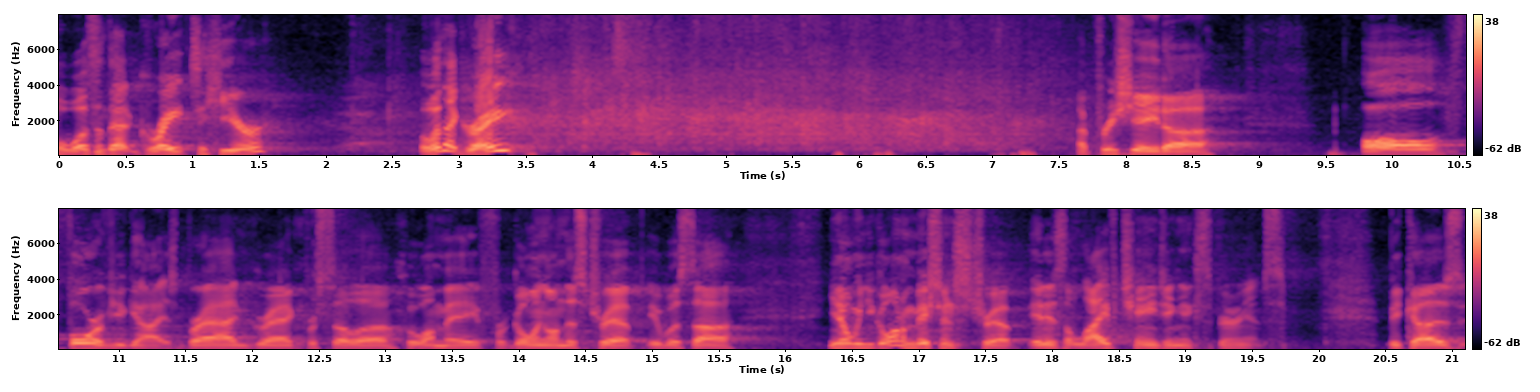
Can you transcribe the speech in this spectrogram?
Well, wasn't that great to hear? Wasn't that great? I appreciate uh, all four of you guys Brad, Greg, Priscilla, Huame for going on this trip. It was, uh, you know, when you go on a missions trip, it is a life changing experience because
